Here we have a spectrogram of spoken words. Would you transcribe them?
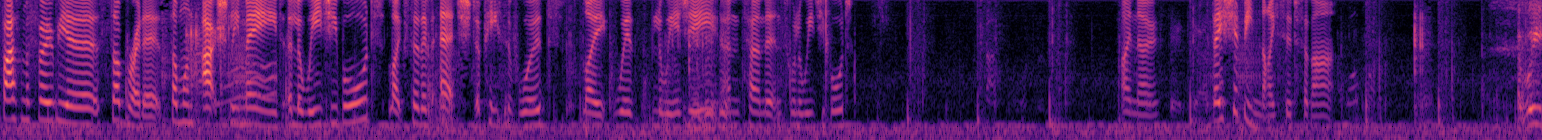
Phasmophobia subreddit, someone's actually made a Luigi board. Like, so they've etched a piece of wood, like, with Luigi and turned it into a Luigi board. I know. They should be knighted for that. Have we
